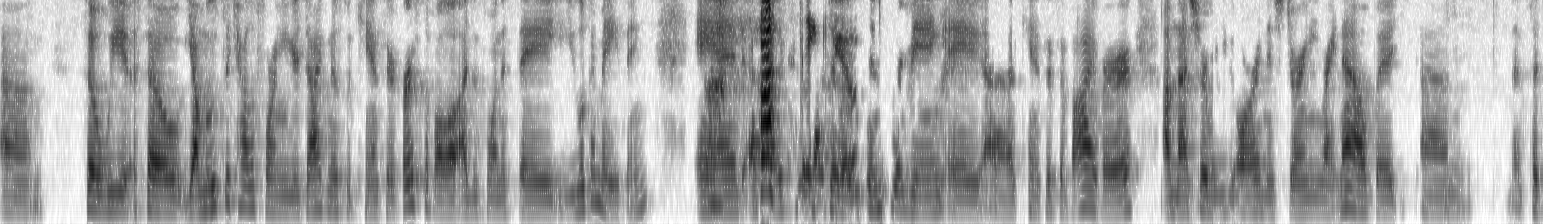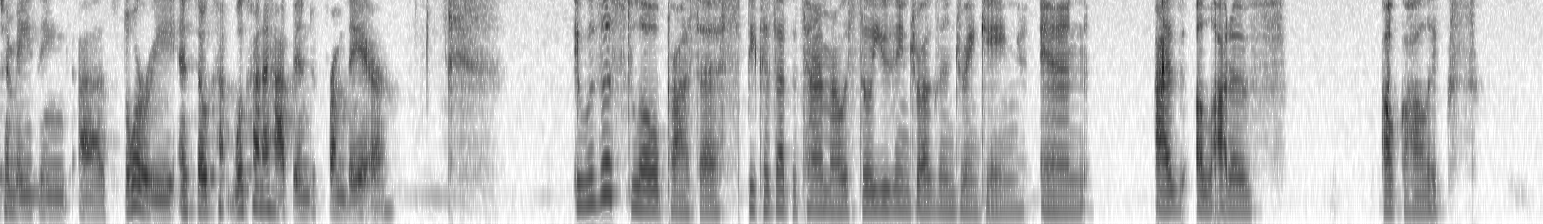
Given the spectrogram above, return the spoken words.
Um, so we, so y'all moved to California. You're diagnosed with cancer. First of all, I just want to say you look amazing, and uh, congratulations for being a uh, cancer survivor. I'm not sure where you are in this journey right now, but um, mm. that's such an amazing uh, story. And so, what kind of happened from there? It was a slow process because at the time I was still using drugs and drinking, and as a lot of alcoholics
